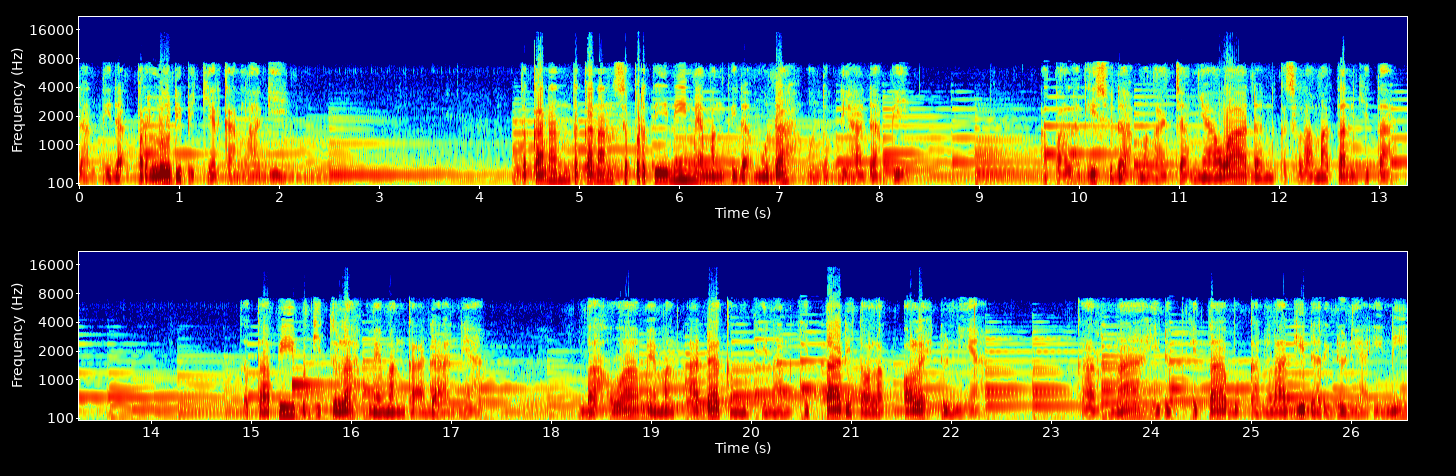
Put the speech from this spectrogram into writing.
dan tidak perlu dipikirkan lagi. Tekanan-tekanan seperti ini memang tidak mudah untuk dihadapi, apalagi sudah mengancam nyawa dan keselamatan kita. Tetapi begitulah memang keadaannya, bahwa memang ada kemungkinan kita ditolak oleh dunia, karena hidup kita bukan lagi dari dunia ini,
